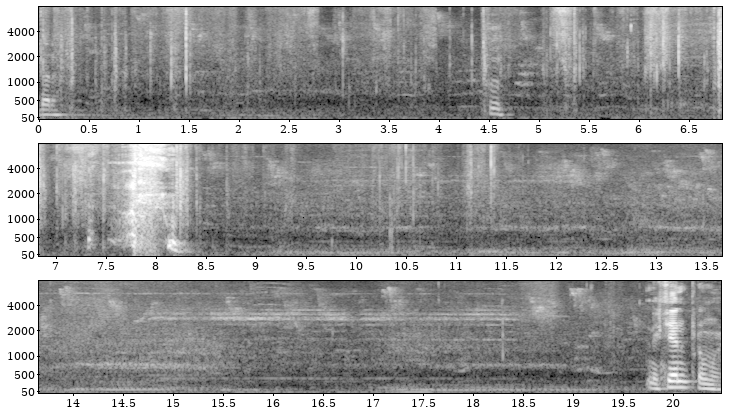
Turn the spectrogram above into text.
ধরো হুম। দেখছেন প্রমাণ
